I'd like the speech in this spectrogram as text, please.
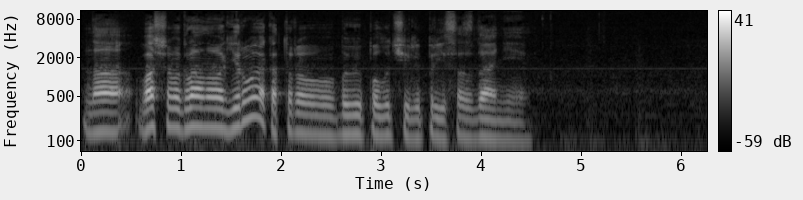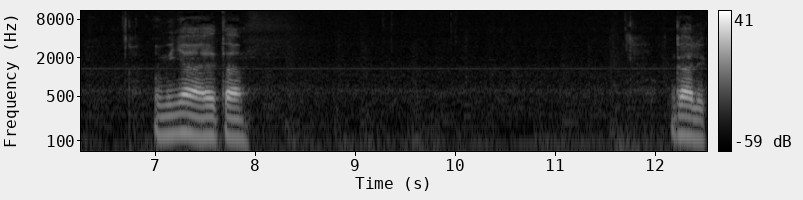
На вашего главного героя, которого бы вы получили при создании, у меня это Галик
